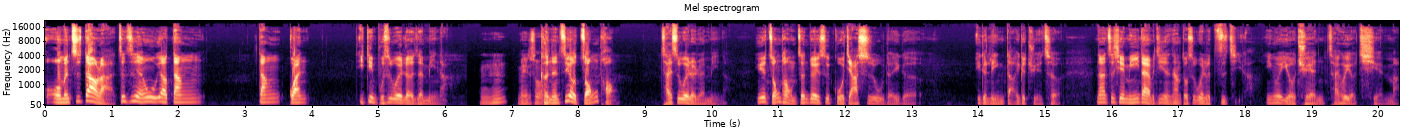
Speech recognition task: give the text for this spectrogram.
我们知道啦，政治人物要当当官，一定不是为了人民啊。嗯哼，没错，可能只有总统才是为了人民啊，因为总统针对是国家事务的一个一个领导一个决策，那这些民意代表基本上都是为了自己啦。因为有权才会有钱嘛，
